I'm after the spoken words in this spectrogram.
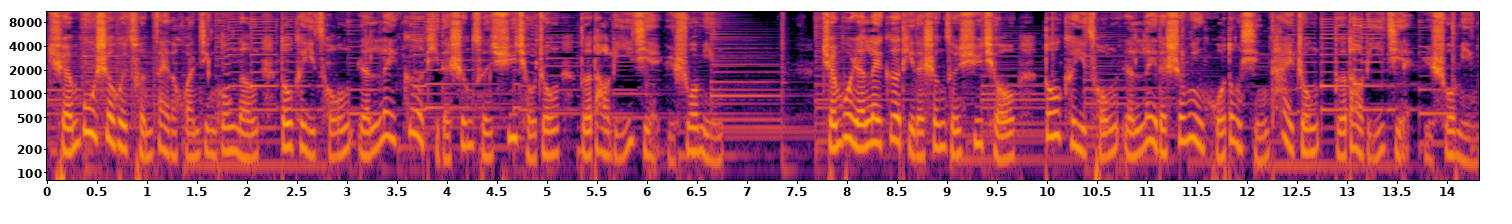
全部社会存在的环境功能都可以从人类个体的生存需求中得到理解与说明。全部人类个体的生存需求都可以从人类的生命活动形态中得到理解与说明。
